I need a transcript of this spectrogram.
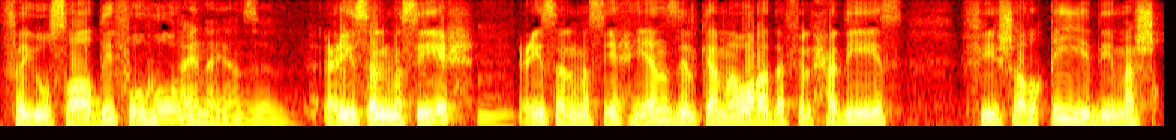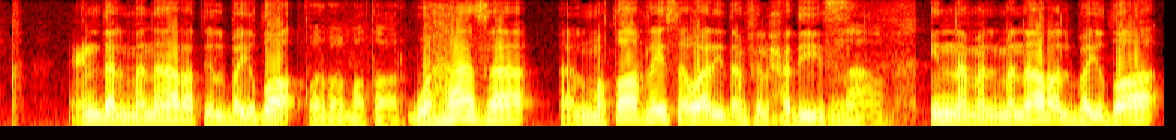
فيصادفه أين ينزل؟ عيسى المسيح. عيسى المسيح ينزل كما ورد في الحديث في شرقي دمشق عند المنارة البيضاء. قرب المطار. وهذا المطار ليس واردا في الحديث. نعم. إنما المنارة البيضاء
